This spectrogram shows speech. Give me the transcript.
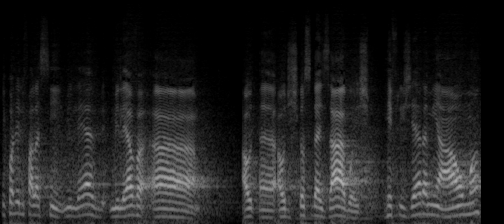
que quando ele fala assim, me, leve, me leva a, ao, a, ao descanso das águas, refrigera minha alma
